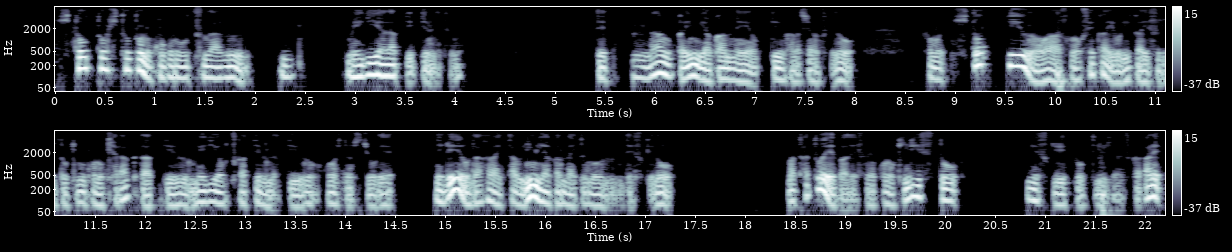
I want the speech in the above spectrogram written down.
人と人との心をつなぐメディアだって言ってるんですよね。で、なんか意味わかんねえよっていう話なんですけど、その人っていうのはその世界を理解するときにこのキャラクターっていうメディアを使ってるんだっていうのがこの人の主張で、で、例を出さないと多分意味わかんないと思うんですけど、まあ、例えばですね、このキリスト、イエス・キリストっていうじゃないですか。あれ、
